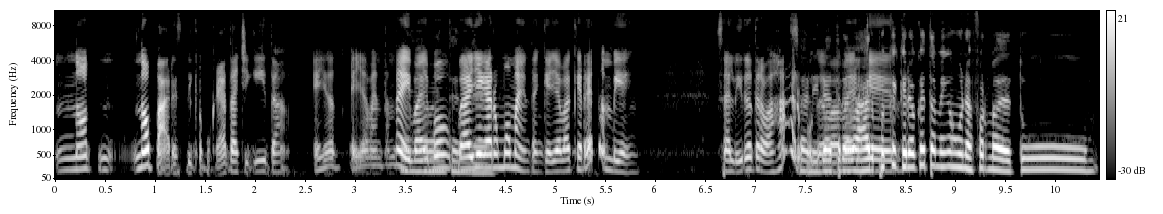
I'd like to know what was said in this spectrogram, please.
no, no pares, diga, porque ella está chiquita. Ella, ella va a entender y Ella va, va a va a entender. llegar un momento en que ella va a querer también salir a trabajar. Salir a trabajar, que- porque creo que también es una forma de tú,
